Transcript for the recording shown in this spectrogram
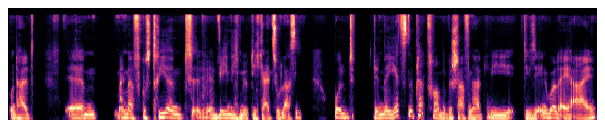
und halt ähm, manchmal frustrierend äh, wenig Möglichkeit zulassen. Und wenn man jetzt eine Plattform geschaffen hat, wie diese InWorld AI,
